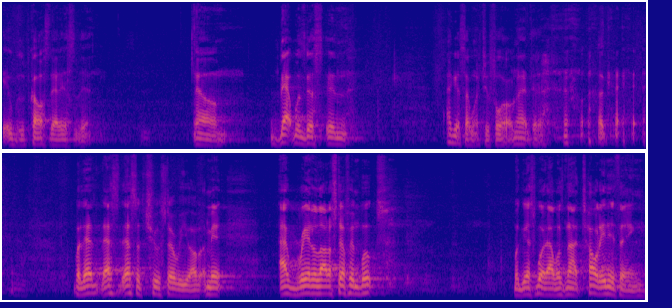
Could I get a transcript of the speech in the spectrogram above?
It was because of that incident. Um, that was just in, I guess I went too far on that, did I? okay. But that, that's, that's a true story, y'all. I mean, I read a lot of stuff in books, but guess what? I was not taught anything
